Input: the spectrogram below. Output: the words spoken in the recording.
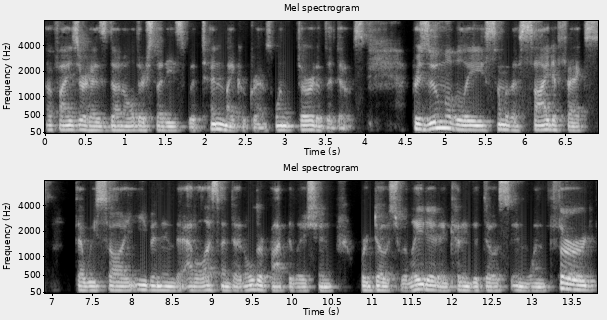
uh, Pfizer has done all their studies with 10 micrograms, one third of the dose. Presumably, some of the side effects that we saw even in the adolescent and older population were dose related and cutting the dose in one third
